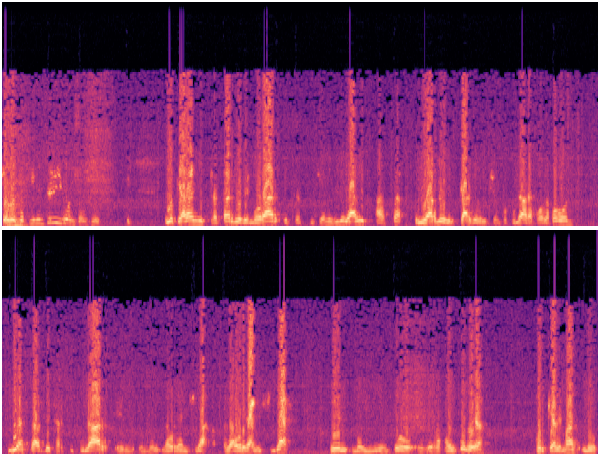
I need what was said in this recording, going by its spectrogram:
Solo eso tienen, te digo, entonces lo que harán es tratar de demorar estas prisiones ilegales hasta privarle del cargo de elección popular a Paula Pavón y hasta desarticular la, organicidad, la organicidad del movimiento de Rafael Correa, porque además los,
